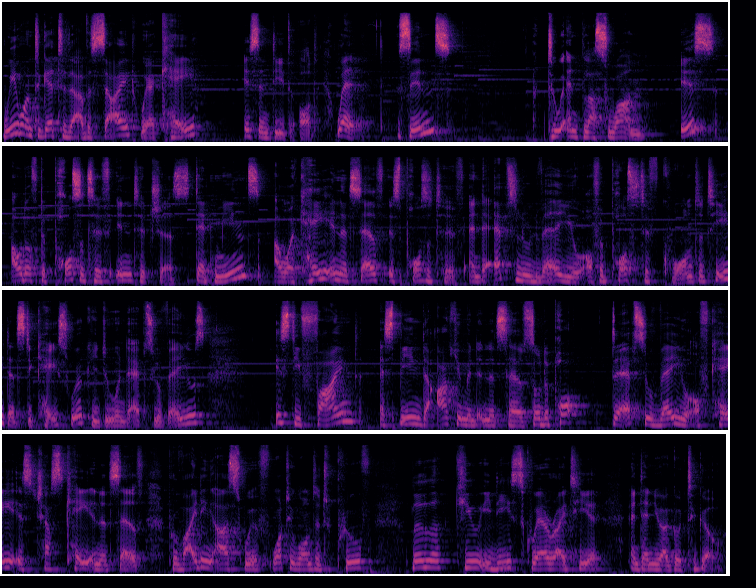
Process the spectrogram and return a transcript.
We want to get to the other side where k is indeed odd. Well, since 2n plus 1 is out of the positive integers, that means our k in itself is positive and the absolute value of a positive quantity, that's the casework you do in the absolute values, is defined as being the argument in itself. So the, the absolute value of k is just k in itself, providing us with what we wanted to prove, little QED square right here, and then you are good to go.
